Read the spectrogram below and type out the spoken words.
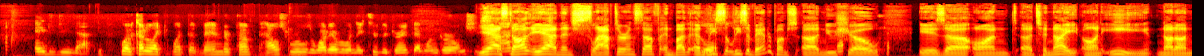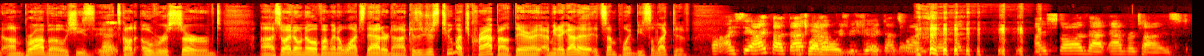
Hey, to do that. Well, kind of like what the Vanderpump House rules or whatever when they threw the drink that one girl. She Yeah, smacked- Stas, yeah, and then she slapped her and stuff. And by the and Yeah. Lisa Lisa Vanderpump's uh, new show is uh, on uh, tonight on E, not on on Bravo. She's Right. it's called Overserved. Uh, so I don't know if I'm going to watch that or not because there's just too much crap out there. I, I mean, I gotta at some point be selective. Well, I see. I thought that, That's why I that always would be good. That's why I said that. I saw that advertised.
